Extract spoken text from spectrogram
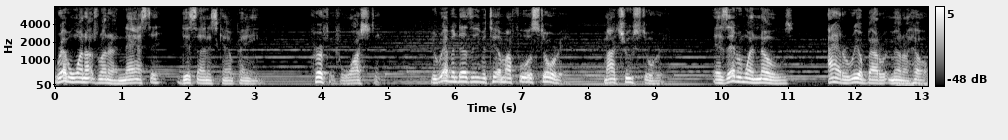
Reverend Warnock's running a nasty, dishonest campaign, perfect for Washington. The Reverend doesn't even tell my full story, my true story. As everyone knows, I had a real battle with mental health.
